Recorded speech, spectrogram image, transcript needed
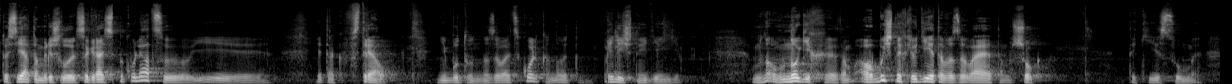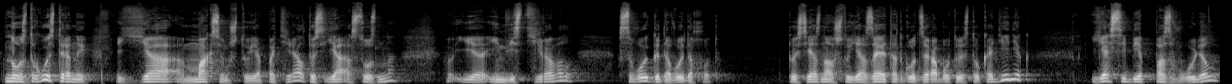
То есть я там решил сыграть спекуляцию и, и так встрял. Не буду называть сколько, но это приличные деньги. У многих, э, там, у обычных людей это вызывает там, шок, такие суммы. Но с другой стороны, я максимум, что я потерял, то есть я осознанно я инвестировал свой годовой доход. То есть я знал, что я за этот год заработаю столько денег, я себе позволил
